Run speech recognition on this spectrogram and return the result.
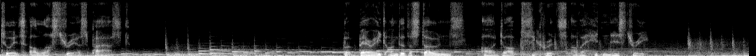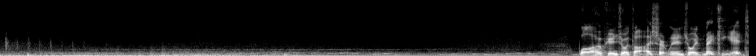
to its illustrious past. But buried under the stones are dark secrets of a hidden history. Well, I hope you enjoyed that. I certainly enjoyed making it,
